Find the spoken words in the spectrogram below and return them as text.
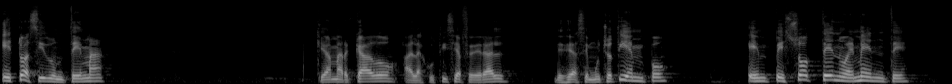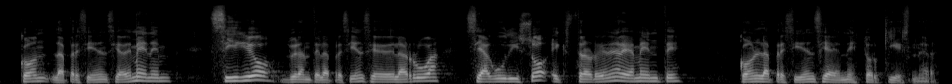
Esto ha sido un tema que ha marcado a la justicia federal desde hace mucho tiempo. Empezó tenuemente con la presidencia de Menem, siguió durante la presidencia de, de la Rúa, se agudizó extraordinariamente con la presidencia de Néstor Kirchner.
